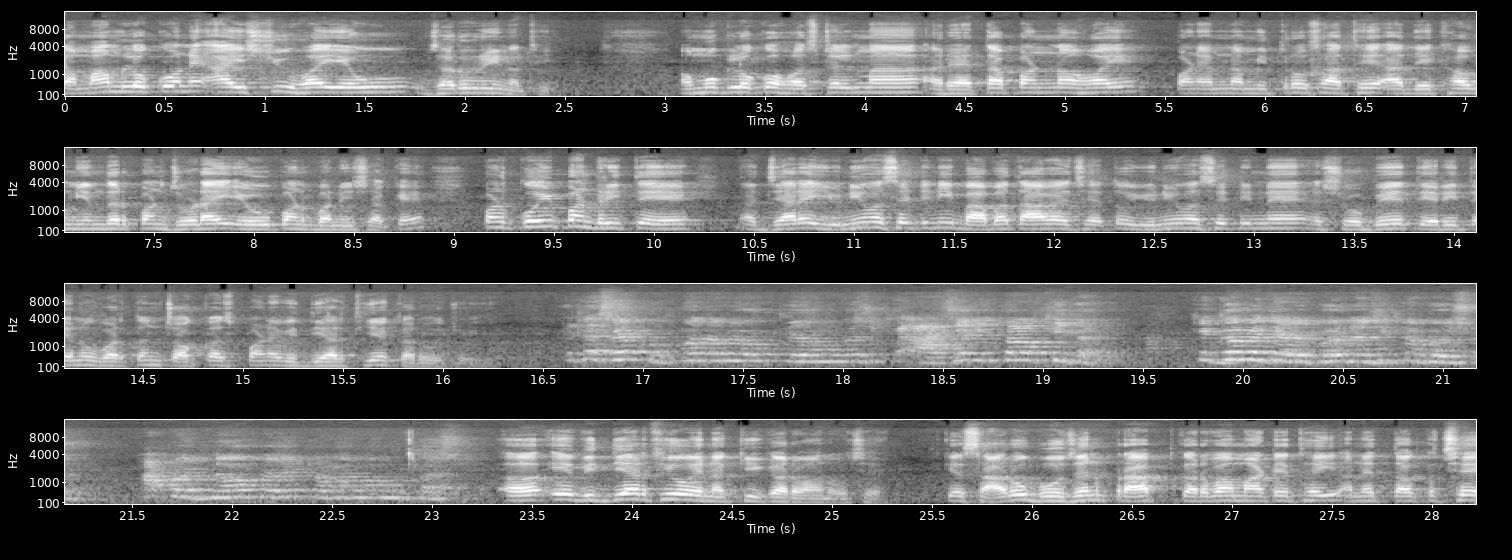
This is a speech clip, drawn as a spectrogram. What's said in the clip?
તમામ લોકોને આ ઇસ્યુ હોય એવું જરૂરી નથી. અમુક લોકો હોસ્ટેલમાં રહેતા પણ ન હોય પણ એમના મિત્રો સાથે આ દેખાવની અંદર પણ જોડાય એવું પણ બની શકે. પણ કોઈ પણ રીતે જ્યારે યુનિવર્સિટીની બાબત આવે છે તો યુનિવર્સિટીને શોભે તે રીતેનું વર્તન ચોક્કસપણે વિદ્યાર્થીએ કરવું જોઈએ. એટલે સાહેબ ટૂંકમાં તમે એવું કહેવા માંગો છો કે આજે નહીં તો કે ગમે ત્યારે કોઈ નજીકના ભવિષ્ય આપણો નવો પ્રોજેક્ટ અમલમાં મૂકાશે. એ વિદ્યાર્થીઓએ નક્કી કરવાનું છે. કે સારું ભોજન પ્રાપ્ત કરવા માટે થઈ અને તક છે,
